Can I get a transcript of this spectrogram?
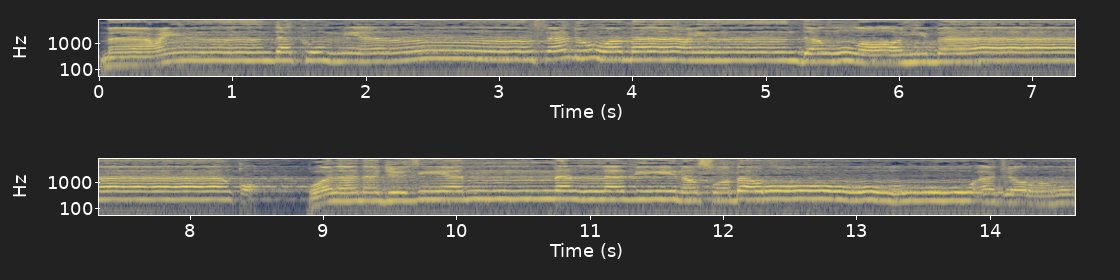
ما عندكم ينفد وما عند الله باق ولنجزين الذين صبروا أجرهم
